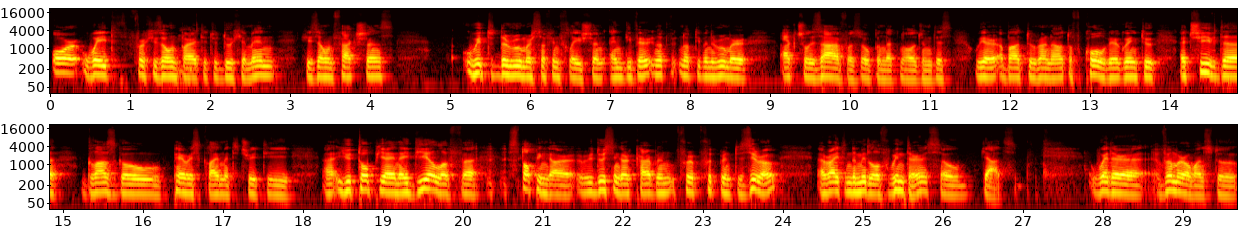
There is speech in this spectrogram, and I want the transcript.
or wait for his own party to do him in, his own factions, with the rumors of inflation and the very not not even rumor. Actually, Zaev was openly acknowledging this. We are about to run out of coal. We are going to achieve the Glasgow Paris Climate Treaty uh, utopia and ideal of uh, stopping our reducing our carbon fo- footprint to zero, uh, right in the middle of winter. So yeah, whether VMRO wants to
